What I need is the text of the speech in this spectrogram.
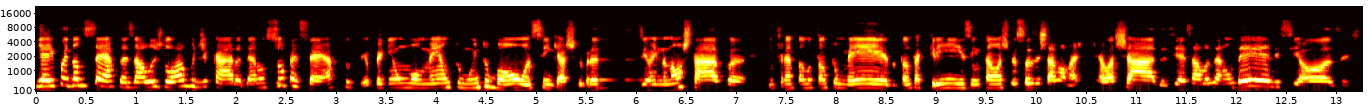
e aí foi dando certo, as aulas logo de cara deram super certo. Eu peguei um momento muito bom, assim, que acho que o Brasil ainda não estava enfrentando tanto medo, tanta crise, então as pessoas estavam mais relaxadas e as aulas eram deliciosas.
